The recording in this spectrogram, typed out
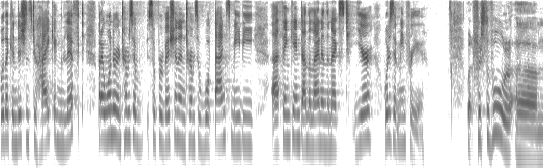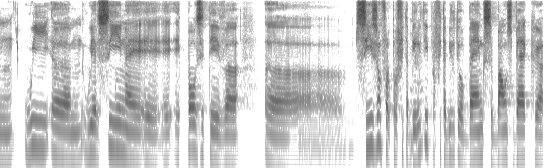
with the conditions to hike and lift. But I wonder in terms of supervision, in terms of what banks may be uh, thinking down the line in the next year? What does it mean for you? Well, first of all, um, we, um, we have seen a, a, a positive uh, uh, season for profitability. Mm -hmm. Profitability of banks bounced back uh,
